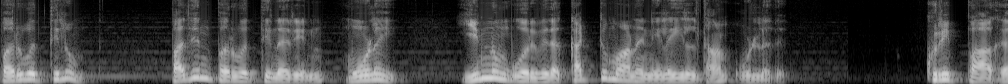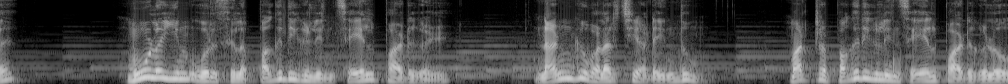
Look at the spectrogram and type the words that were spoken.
பருவத்திலும் பதின் பருவத்தினரின் மூளை இன்னும் ஒருவித கட்டுமான நிலையில்தான் உள்ளது. குறிப்பாக மூளையின் ஒரு சில பகுதிகளின் செயல்பாடுகள் நன்கு வளர்ச்சி அடைந்தும் மற்ற பகுதிகளின் செயல்பாடுகளோ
